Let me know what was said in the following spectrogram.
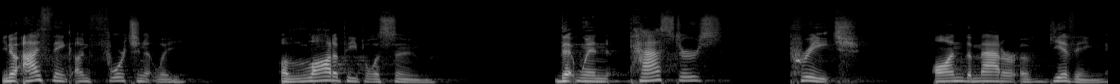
You know, I think, unfortunately, a lot of people assume that when pastors preach on the matter of giving,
